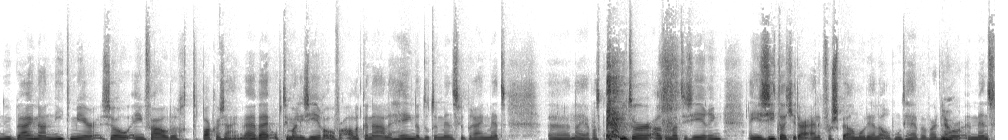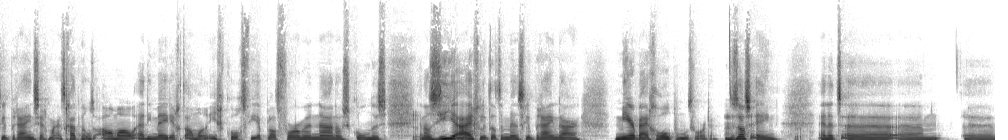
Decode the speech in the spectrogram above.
nu bijna niet meer zo eenvoudig te pakken zijn. Wij optimaliseren over alle kanalen heen. Dat doet een menselijk brein met uh, nou ja, wat computerautomatisering. En je ziet dat je daar eigenlijk voorspelmodellen op moet hebben... waardoor ja. een menselijk brein, zeg maar... het gaat bij ons allemaal, hè, die media gaat allemaal ingekocht... via platformen, nanosecondes. En dan zie je eigenlijk dat een menselijk brein daar meer bij geholpen moet worden. Mm -hmm. Dus dat is één. En het... Uh, um, ehm,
